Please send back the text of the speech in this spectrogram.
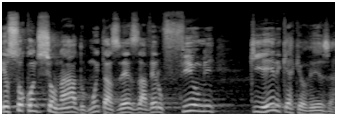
eu sou condicionado muitas vezes a ver o filme que Ele quer que eu veja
